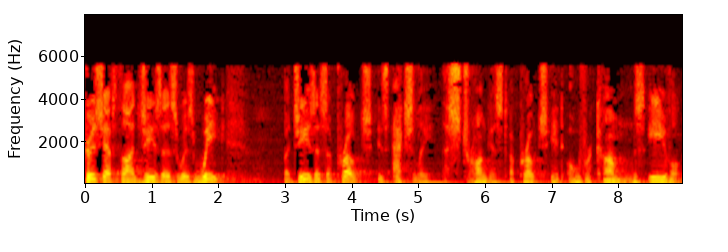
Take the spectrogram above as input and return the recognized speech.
Khrushchev thought Jesus was weak. But Jesus' approach is actually the strongest approach. It overcomes evil.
